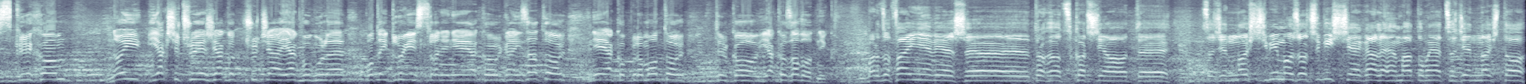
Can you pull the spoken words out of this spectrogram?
z Krychą. No i jak się czujesz, jak odczucia, jak w ogóle po tej drugiej stronie, nie jako organizator, nie jako promotor, tylko jako zawodnik. Bardzo fajnie, wiesz, trochę odskocznie od codzienności, mimo że oczywiście jak ale ma to moja codzienność, to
